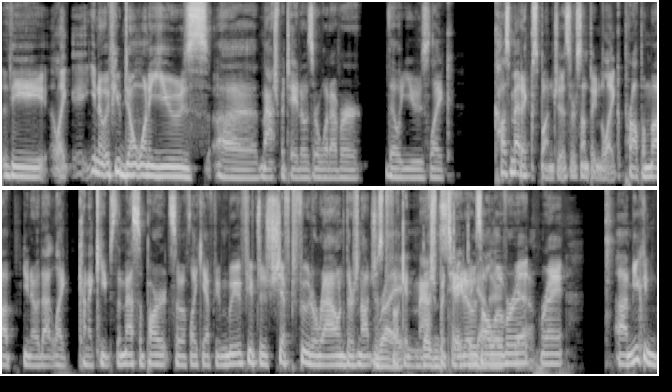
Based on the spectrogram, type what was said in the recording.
the like you know if you don't want to use uh mashed potatoes or whatever, they'll use like cosmetic sponges or something to like prop them up. You know that like kind of keeps the mess apart. So if like you have to move, if you have to shift food around, there's not just Right. fucking mashed Doesn't potatoes all over Yeah. it, right? Um, you can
